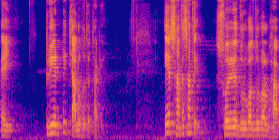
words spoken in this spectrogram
এই পিরিয়ডটি চালু হতে থাকে। এর সাথে সাথে শরীরে দুর্বল দুর্বল ভাব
